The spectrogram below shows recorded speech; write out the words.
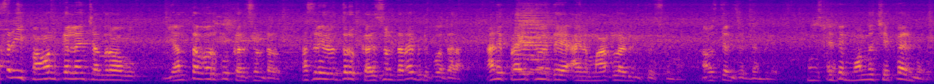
అసలు ఈ పవన్ కళ్యాణ్ చంద్రబాబు ఎంతవరకు కలిసి ఉంటారు? అసలు వీళ్ళిద్దరూ కలిసి ఉంటారా విడిపోతారా అనే ప్రయత్నం అయితే ఆయన మాట్లాడి తెలుసుకుందాం నమస్తే గారు. అయితే మొన్న చెప్పారు మీరు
